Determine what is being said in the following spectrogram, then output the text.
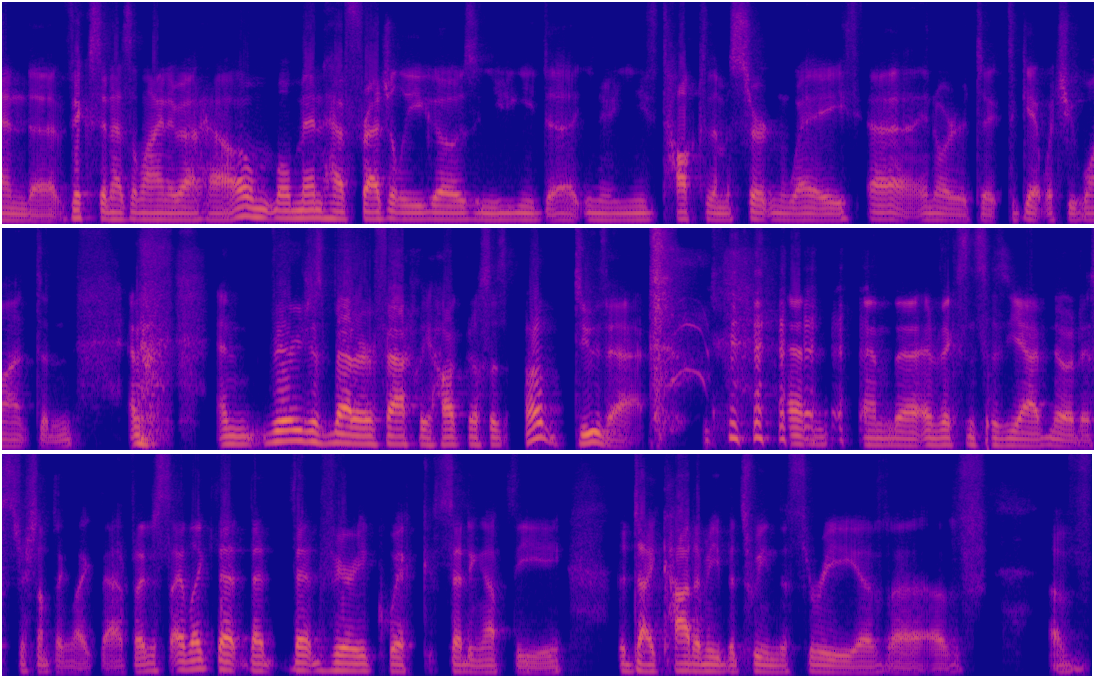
and uh, Vixen has a line about how oh well men have fragile egos and you need to you know you need to talk to them a certain way uh, in order to, to get what you want. And and and very just matter of factly Hawkgirl says I don't do that. And and uh, and Vixen says yeah I've noticed or something like that. But I just I like that that that very quick setting up the the dichotomy between the three of uh, of of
